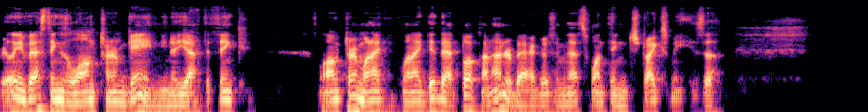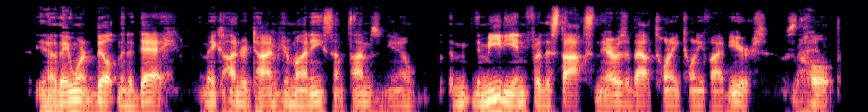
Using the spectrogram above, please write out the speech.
really, investing is a long term game. You know, you have to think long term. When I when I did that book on hundred baggers, I mean, that's one thing that strikes me is a you know, they weren't built in a day. They make a 100 times your money. Sometimes, you know, the, the median for the stocks in there was about 20, 25 years was the right. hold.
